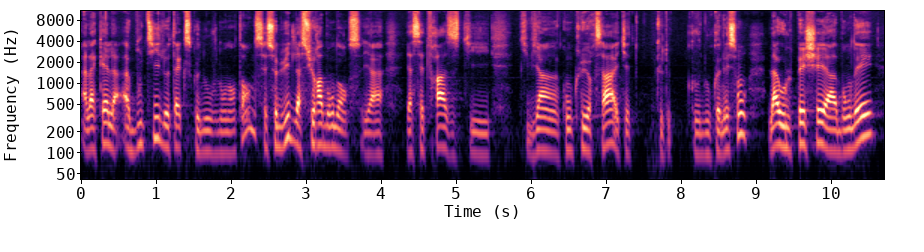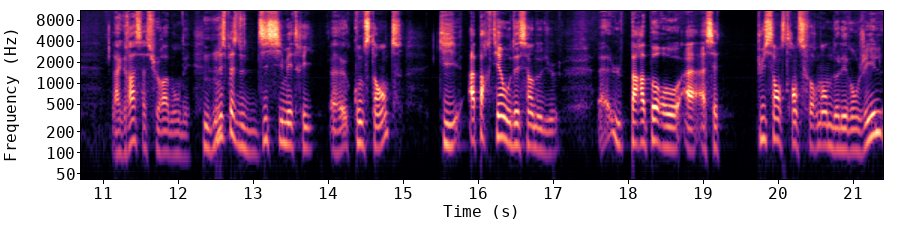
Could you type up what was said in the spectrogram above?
à laquelle aboutit le texte que nous venons d'entendre, c'est celui de la surabondance. Il y a, cette phrase qui, qui, vient conclure ça et qui est, que, nous connaissons, là où le péché a abondé, la grâce a surabondé. Mhm. Une espèce de dissymétrie euh, constante qui appartient au dessein de Dieu. Euh, par rapport à, cette puissance transformante de l'Évangile,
